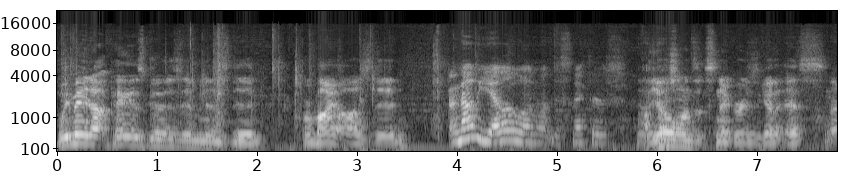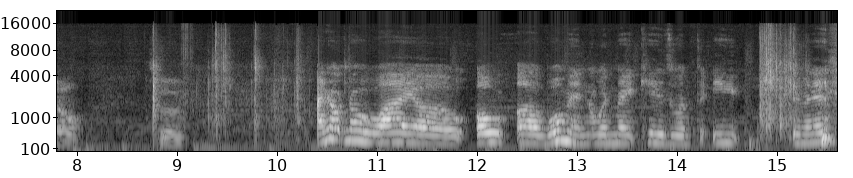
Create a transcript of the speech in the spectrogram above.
we may not pay as good as M&M's did, or Maya's did. I know the yellow one went to Snickers. The Okay. yellow ones at Snickers got an S now. So I don't know why a oh, a woman would make kids want to eat M&M's.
